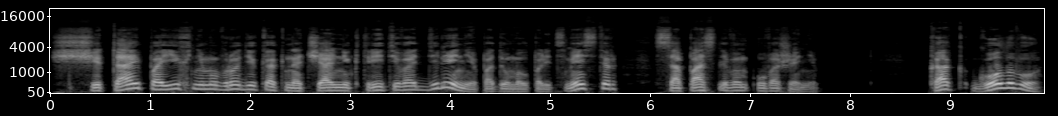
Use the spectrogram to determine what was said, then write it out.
«Считай по-ихнему вроде как начальник третьего отделения», — подумал полицмейстер с опасливым уважением. «Как голову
